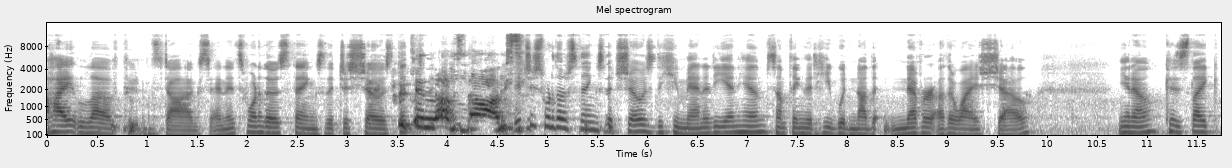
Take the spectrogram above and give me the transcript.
I love Putin's dogs, and it's one of those things that just shows that Putin loves dogs. it's just one of those things that shows the humanity in him, something that he would not, never otherwise show. You know, because like,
